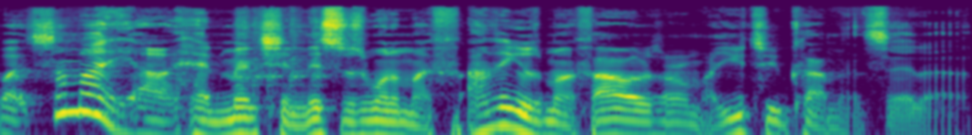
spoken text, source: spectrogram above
But somebody uh, had mentioned this was one of my, I think it was my followers or my YouTube comments said, uh,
